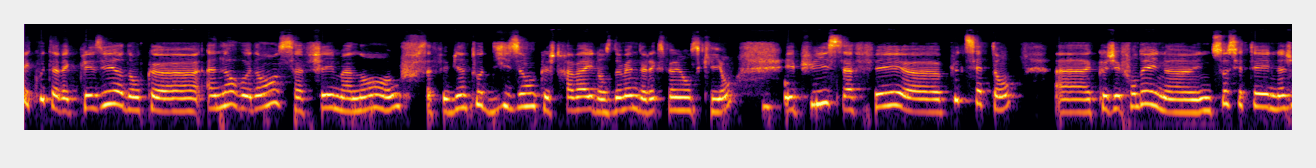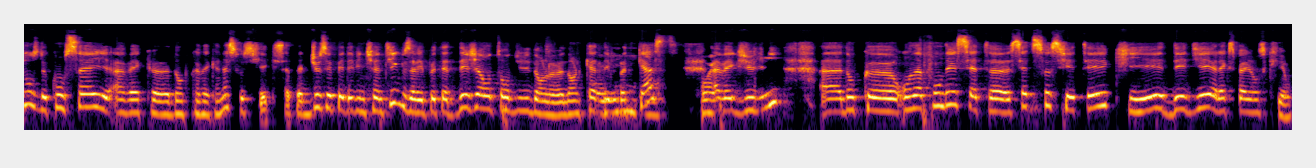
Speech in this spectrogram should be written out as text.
écoute, avec plaisir. Donc, euh, Anne-Laure Rodan, ça fait maintenant, ouf, ça fait bientôt dix ans que je travaille dans ce domaine de l'expérience client. Et puis, ça fait euh, plus de sept ans euh, que j'ai fondé une, une, société, une agence de conseil avec euh, donc avec un associé qui s'appelle Giuseppe De Vincenti, que vous avez peut-être déjà entendu dans le dans le cadre des podcasts avec Julie. Euh, donc, on a fondé cette cette société qui est dédiée à l'expérience client.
